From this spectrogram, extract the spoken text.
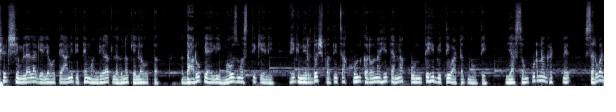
थेट शिमल्याला गेले होते आणि तिथे मंदिरात लग्न केलं होतं. दारू प्यायली मौज मस्ती केली एक निर्दोष पतीचा खून करूनही त्यांना कोणतीही भीती वाटत नव्हती. या संपूर्ण घटनेत सर्वात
